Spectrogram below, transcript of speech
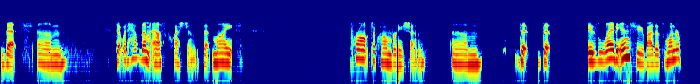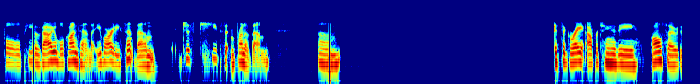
that um, that would have them ask questions that might prompt a conversation um, that that is led into by this wonderful piece of valuable content that you've already sent them just keeps it in front of them. Um, it's a great opportunity also to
